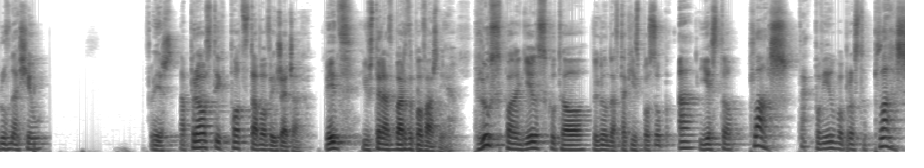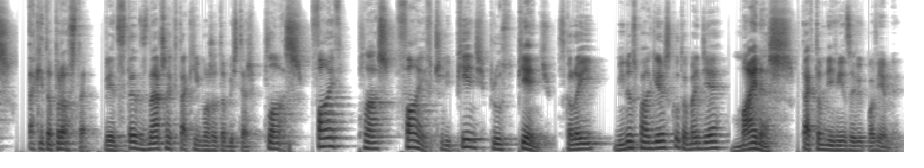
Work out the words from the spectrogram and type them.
równa się wiesz, na prostych, podstawowych rzeczach. Więc już teraz bardzo poważnie. Plus po angielsku to wygląda w taki sposób, a jest to plus. Tak powiemy po prostu plus. Takie to proste. Więc ten znaczek taki może to być też plus. 5 plus 5, czyli 5 plus 5. Z kolei minus po angielsku to będzie minus. Tak to mniej więcej wypowiemy.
